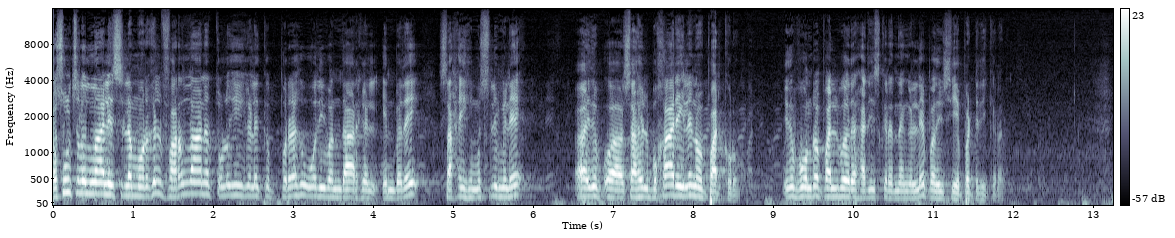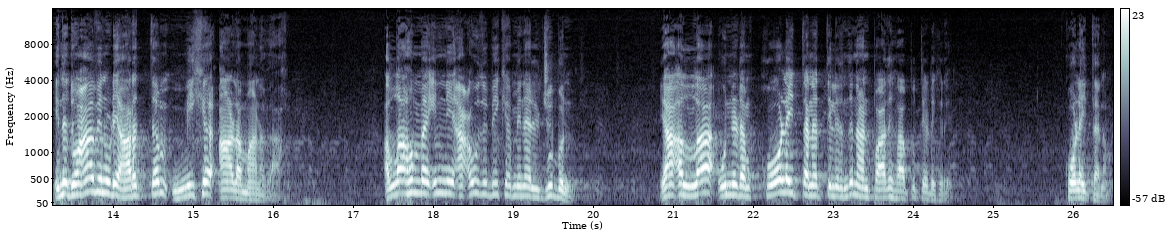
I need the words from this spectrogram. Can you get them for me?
ரசூல் ஸல்லல்லாஹு அலைஹி அவர்கள் ஃபரதான தொழுகைகளுக்கு பிறகு ஓதி வந்தார்கள் என்பதை சஹீஹ் முஸ்லிமிலே இது சஹில் சஹீல் புகாரியிலே நம்ம பார்க்கிறோம். இது போன்ற பல்வேறு ஹதீஸ் கிரந்தங்களிலே பதிவு செய்யப்பட்டிருக்கிறது. இந்த துஆவினுடைய அர்த்தம் மிக ஆழமானதாகும். அல்லாஹும்ம இன்னி அவுது பிக மினல் ஜுபுன். யா அல்லாஹ் உன்னிடம் கோழைத்தனத்திலிருந்து நான் பாதுகாப்பு தேடுகிறேன். கோழைத்தனம்.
